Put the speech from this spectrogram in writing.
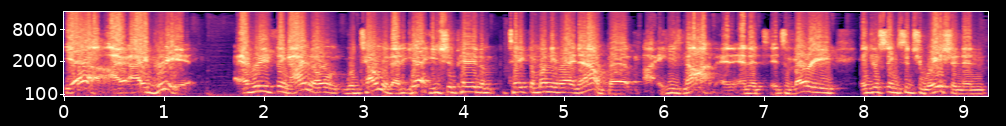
Yeah, I, I agree everything I know would tell me that yeah he should pay the take the money right now, but uh, he's not, and, and it's it's a very interesting situation. And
